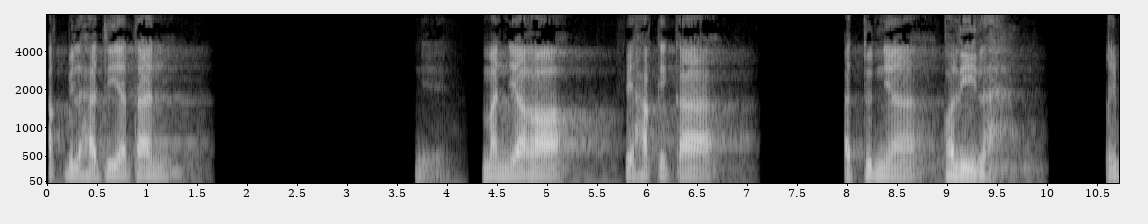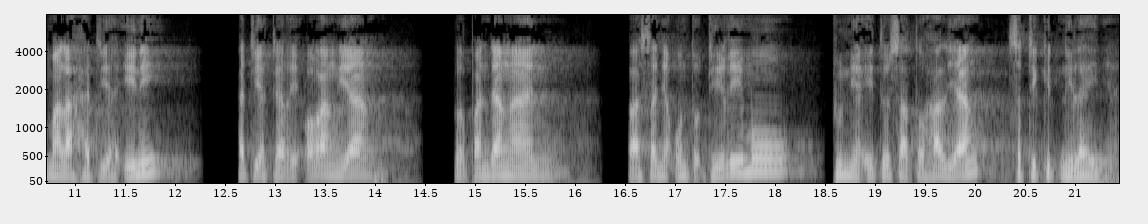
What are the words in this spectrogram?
Akbil hadiyatan man yara fi hakika ad-dunya qalilah. Terimalah hadiah ini, hadiah dari orang yang berpandangan bahasanya untuk dirimu dunia itu satu hal yang sedikit nilainya.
